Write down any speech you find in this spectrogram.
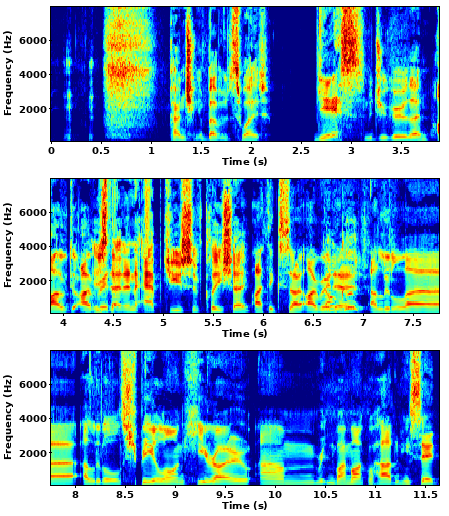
punching above its weight. Yes. Would you agree with that? I, I is that a, an apt use of cliche? I think so. I read Oh, a, a little uh, a little spiel on Hero um, written by Michael Harden. He said,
